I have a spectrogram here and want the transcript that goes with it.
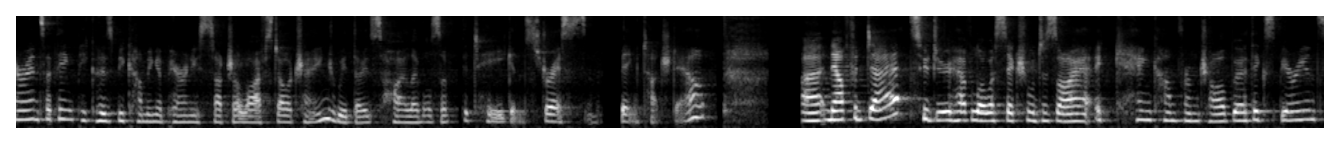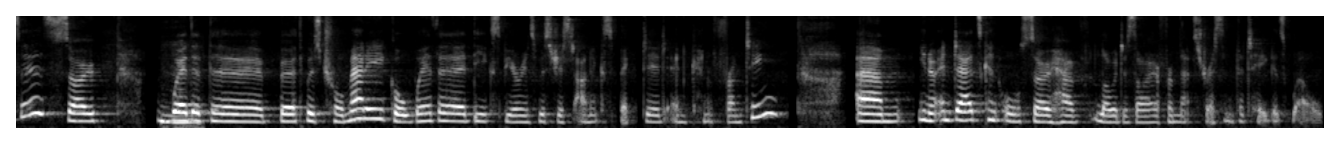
parents, I think, because becoming a parent is such a lifestyle change with those high levels of fatigue and stress and being touched out. Uh, now, for dads who do have lower sexual desire, it can come from childbirth experiences. So, mm. whether the birth was traumatic or whether the experience was just unexpected and confronting. Um, you know, and dads can also have lower desire from that stress and fatigue as well.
